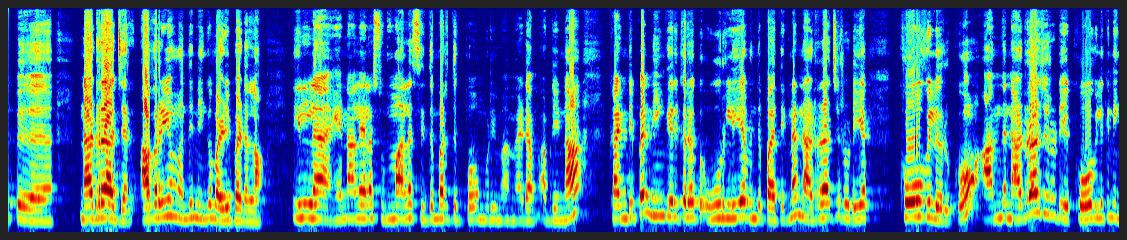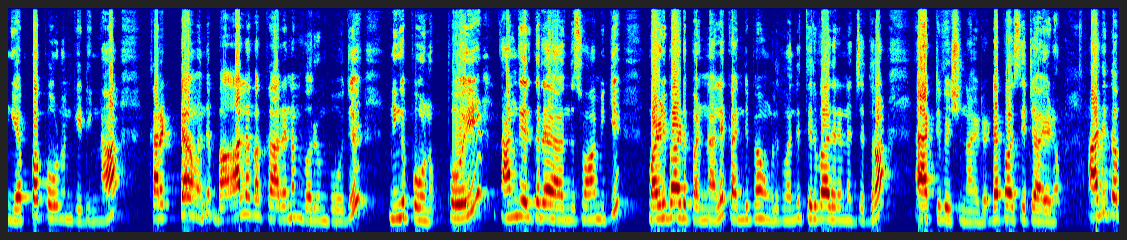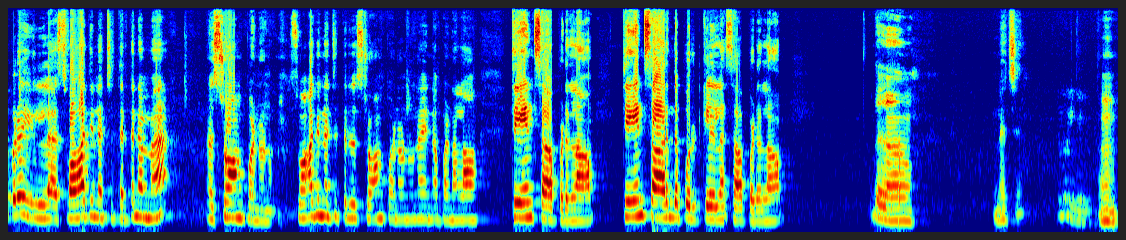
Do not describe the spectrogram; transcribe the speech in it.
நடராஜர் அவரையும் வந்து நீங்க வழிபடலாம். இல்ல என்னால எல்லாம் சும்மாலாம் சிதம்பரத்துக்கு போக முடியுமா மேடம்? அப்படின்னா கண்டிப்பா நீங்க இருக்கிற ஊர்லயே வந்து பாத்தீங்கன்னா நடராஜருடைய கோவில் இருக்கும். அந்த நடராஜருடைய கோவிலுக்கு நீங்க எப்ப போகணும்னு கேட்டீங்கன்னா கரெக்டா வந்து பாலவ காரணம் வரும்போது நீங்க போகணும். போய் அங்க இருக்கிற அந்த சுவாமிக்கு வழிபாடு பண்ணாலே கண்டிப்பா உங்களுக்கு வந்து திருவாதிரை நட்சத்திரம் ஆக்டிவேஷன் ஆயிடும் டெபாசிட் ஆயிடும். அதுக்கப்புறம் இல்லை சுவாதி நட்சத்திரத்தை நம்ம ஸ்ட்ராங் பண்ணணும். சுவாதி நட்சத்திரத்தை ஸ்ட்ராங் பண்ணணும்னா என்ன பண்ணலாம்? தேன் சாப்பிடலாம். தேன் சார்ந்த பொருட்கள் எல்லாம் சாப்பிடலாம். என்னாச்சு? ம்.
